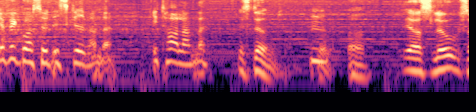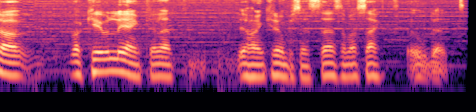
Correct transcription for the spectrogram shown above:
Jag fick gåshud i skrivande, i talande. En stund. Mm. Ja. Jag slogs av, vad kul egentligen att vi har en kronprinsessa som har sagt ordet,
